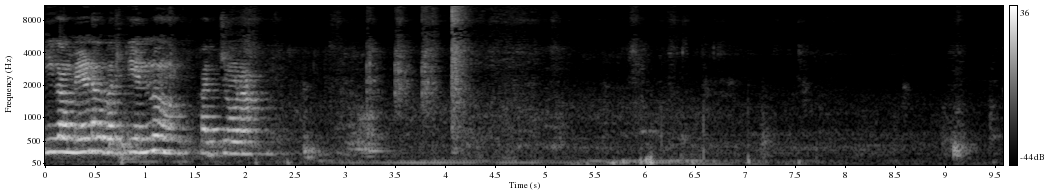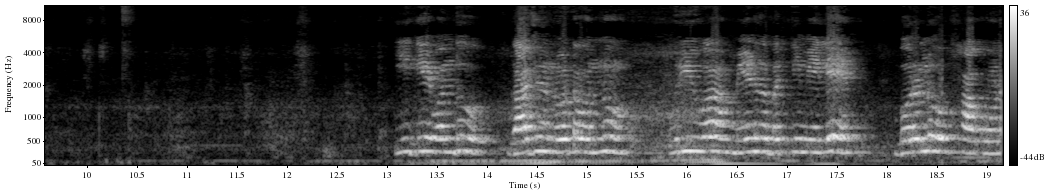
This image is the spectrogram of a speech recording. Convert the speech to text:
ಈಗ ಮೇಣದ ಬತ್ತಿಯನ್ನು ಹಚ್ಚೋಣ. ಹೀಗೆ ಒಂದು ಗಾಜಿನ ಲೋಟವನ್ನು ಉರಿಯುವ ಮೇಣದ ಬತ್ತಿ ಮೇಲೆ ಬರಲು ಹಾಕೋಣ.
